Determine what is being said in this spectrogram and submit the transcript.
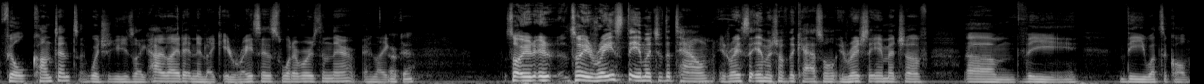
fill content, which you just like highlight it and it like erases whatever is in there, and like Okay. So it, it so erase the image of the town, erase the image of the castle, erase the image of um, the the what's it called,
